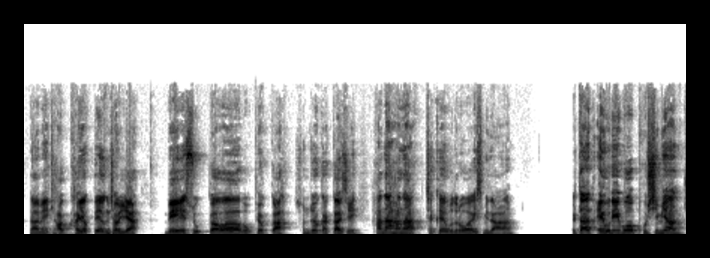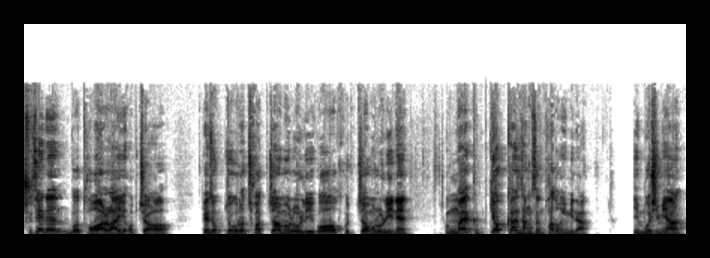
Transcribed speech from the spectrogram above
그 다음에 가격 대응 전략, 매수가와 목표가, 손절가까지 하나하나 체크해 보도록 하겠습니다. 일단 에브리보 보시면 추세는 뭐 더할 나위 없죠. 계속적으로 저점을 올리고 고점을 올리는 정말 급격한 상승 파동입니다. 지금 보시면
